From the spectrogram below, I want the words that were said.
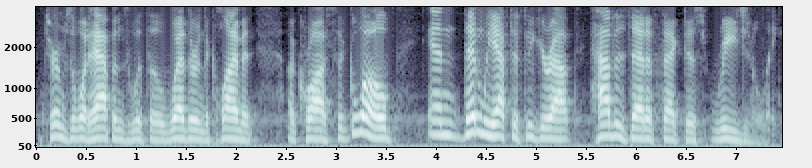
in terms of what happens with the weather and the climate across the globe. And then we have to figure out how does that affect us regionally.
